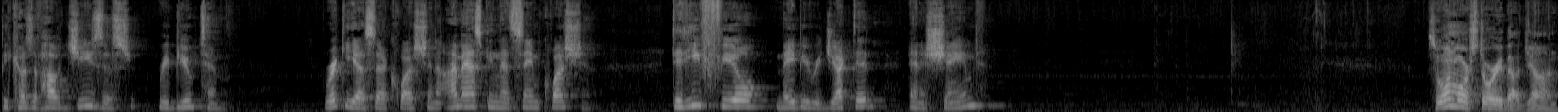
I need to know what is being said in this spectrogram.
because of how Jesus rebuked him? Ricky asked that question. I'm asking that same question. Did he feel maybe rejected and ashamed? So, one more story about John.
